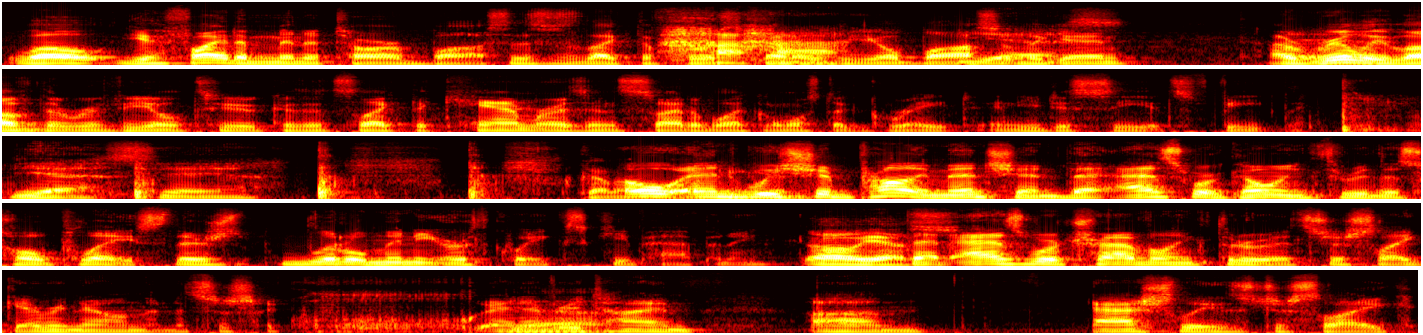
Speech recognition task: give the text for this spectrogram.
Well, you fight a Minotaur boss. This is like the first kind of real boss of the game. I really love the reveal too, because it's like the camera is inside of like almost a grate, and you just see its feet. Like, Yes. Yeah. Yeah. Kind of Oh, and we in. should probably mention that as we're going through this whole place, there's little mini earthquakes keep happening. Oh yes. That as we're traveling through, it's just like every now and then it's just like, and every time um, Ashley is just like,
